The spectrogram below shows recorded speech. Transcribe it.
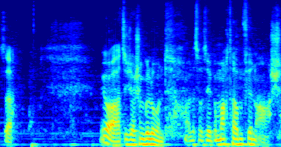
So. Ja, hat sich ja schon gelohnt. Alles, was wir gemacht haben, für den Arsch.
